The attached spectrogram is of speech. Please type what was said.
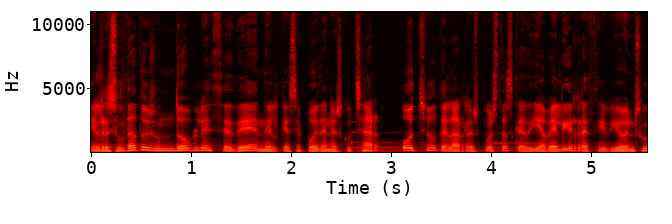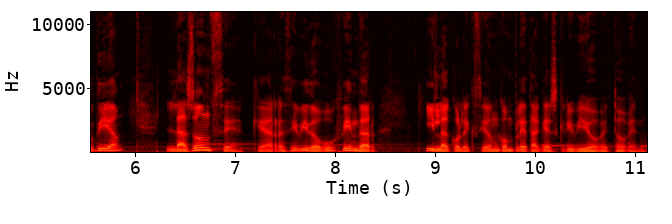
El resultado es un doble CD en el que se pueden escuchar 8 de las respuestas que Diabelli recibió en su día, las 11 que ha recibido Buchbinder y la colección completa que escribió Beethoven.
